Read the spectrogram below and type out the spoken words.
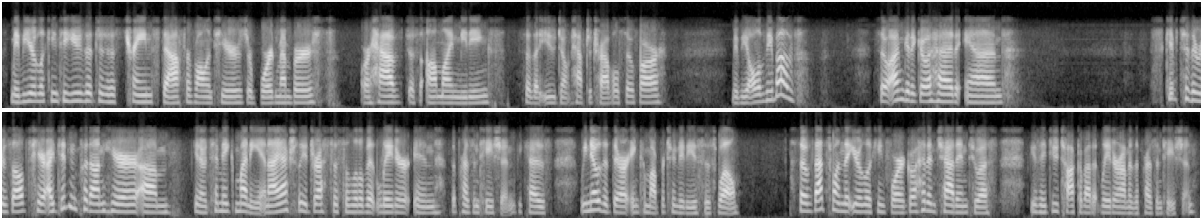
Maybe you're looking to use it to just train staff or volunteers or board members or have just online meetings so that you don't have to travel so far. Maybe all of the above. So I'm going to go ahead and skip to the results here. I didn't put on here um, you know, to make money, and I actually address this a little bit later in the presentation because we know that there are income opportunities as well. So if that's one that you're looking for, go ahead and chat into us because I do talk about it later on in the presentation.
